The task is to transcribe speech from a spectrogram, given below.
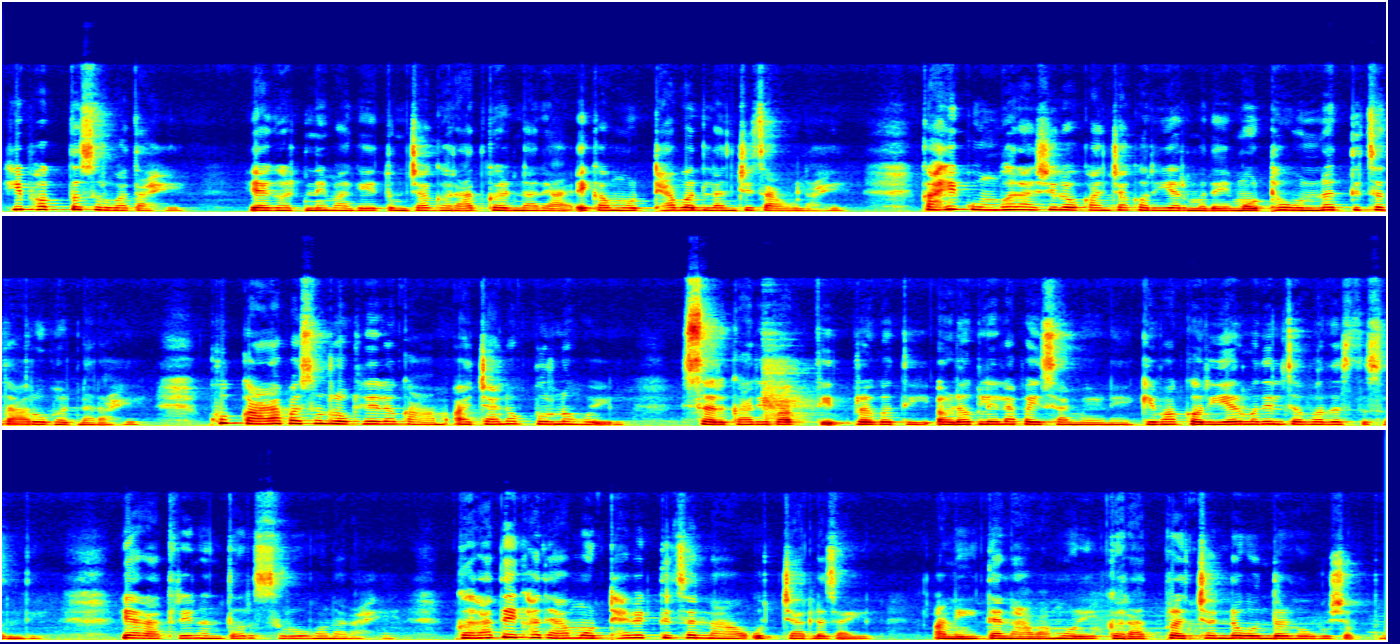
ही फक्त सुरुवात आहे. या घटनेमागे तुमच्या घरात घडणाऱ्या एका मोठ्या बदलांची चाहूल आहे. काही कुंभ राशी लोकांच्या करिअरमध्ये मोठं उन्नतीचं दार उघडणार आहे. खूप काळापासून रोखलेलं काम अचानक पूर्ण होईल. सरकारी बाबतीत प्रगती अडकलेला पैसा मिळणे किंवा करिअरमधील जबरदस्त संधी या रात्रीनंतर सुरू होणार आहे. घरात एखाद्या मोठ्या व्यक्तीचं नाव उच्चारलं जाईल आणि त्या नावामुळे घरात प्रचंड गोंधळ होऊ शकतो.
